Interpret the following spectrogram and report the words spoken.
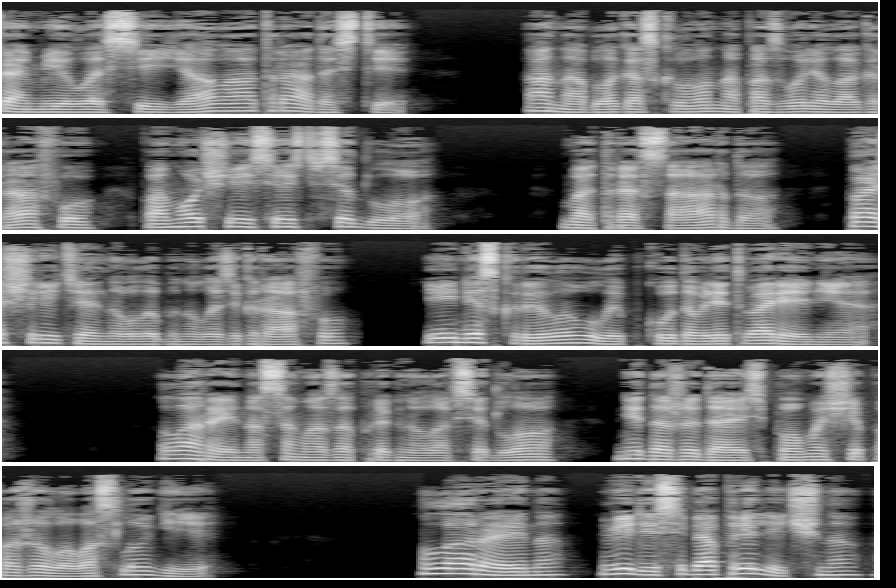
Камилла сияла от радости. Она благосклонно позволила графу помочь ей сесть в седло. Матресса Ардо поощрительно улыбнулась графу и не скрыла улыбку удовлетворения. Лорейна сама запрыгнула в седло не дожидаясь помощи пожилого слуги. «Лорейна, веди себя прилично»,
